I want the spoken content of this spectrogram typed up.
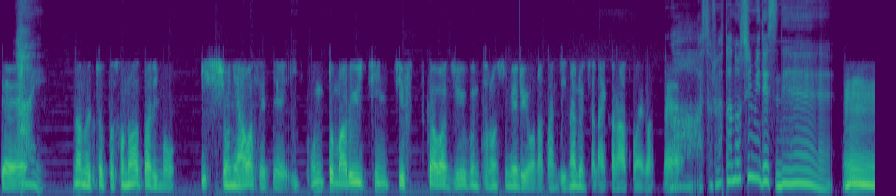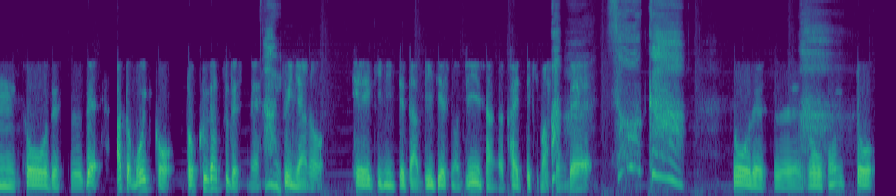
て、はい。なのでちょっとそのあたりも一緒に合わせて、本当丸一日二日は十分楽しめるような感じになるんじゃないかなと思いますね。ああ、それは楽しみですね。うん、そうです。で、あともう一個、6月ですね。はいついにあの兵役に行ってた BTS のジンさんが帰ってきますんで、そうか。そうです。もう本当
